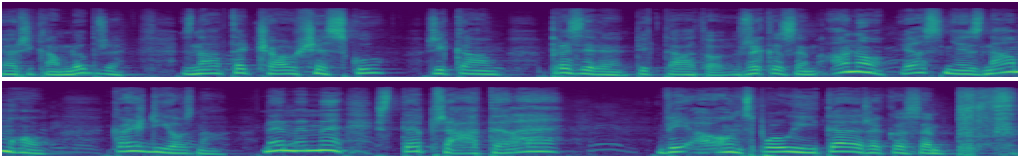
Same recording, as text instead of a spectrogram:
Já říkám, dobře. Znáte Čaušesku? Říkám, prezident, diktátor. Řekl jsem, ano, jasně, znám ho. Každý ho zná. Ne, ne, ne, jste přátelé? Vy a on spolu jíte? Řekl jsem, pff,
